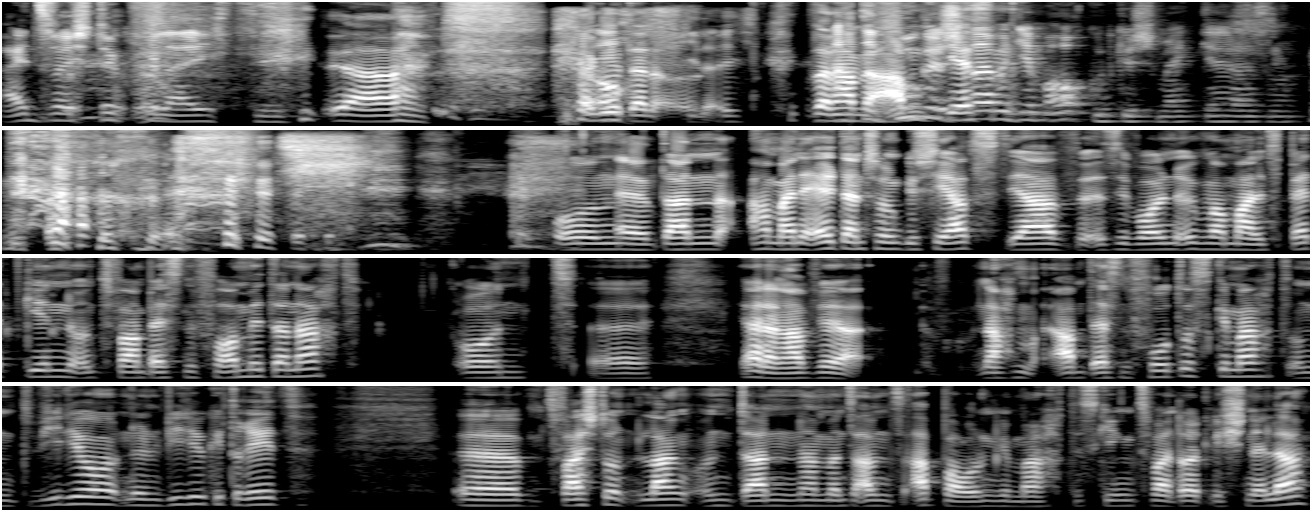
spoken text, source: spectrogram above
Ein, zwei Stück vielleicht. ja. Na gut, Auch dann, vielleicht. dann haben die wir Abend gegessen die haben auch gut geschmeckt, gell? Also. und Ähm. dann haben meine Eltern schon gescherzt, ja, sie wollen irgendwann mal ins Bett gehen und zwar am besten vor Mitternacht. Und äh, ja, dann haben wir nach dem Abendessen Fotos gemacht und Video, ein Video gedreht, äh, zwei Stunden lang und dann haben wir uns abends abbauen gemacht. Das ging zwar deutlich schneller,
